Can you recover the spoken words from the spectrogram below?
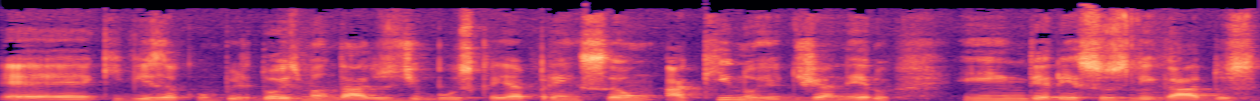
é, que visa cumprir dois mandados de busca e apreensão aqui no Rio de Janeiro em endereços ligados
